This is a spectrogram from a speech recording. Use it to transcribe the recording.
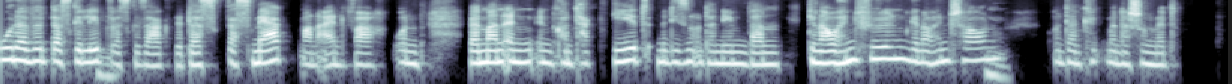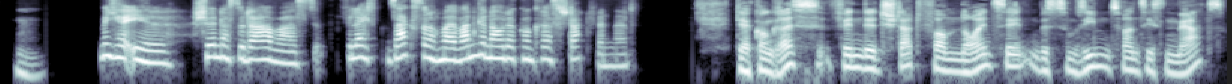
Oder wird das gelebt, was gesagt wird? Das, das merkt man einfach. Und wenn man in, in Kontakt geht mit diesen Unternehmen, dann genau hinfühlen, genau hinschauen mhm. und dann kriegt man das schon mit. Mhm. Michael, schön, dass du da warst. Vielleicht sagst du noch mal, wann genau der Kongress stattfindet. Der Kongress findet statt vom 19. bis zum 27. März.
